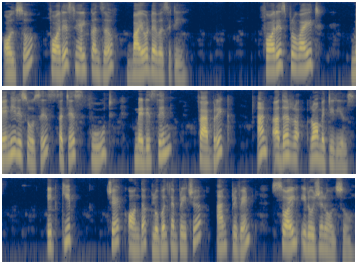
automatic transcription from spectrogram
Also, forests help conserve biodiversity. Forests provide many resources such as food, medicine, fabric and other raw materials. It keep check on the global temperature and prevent soil erosion also.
